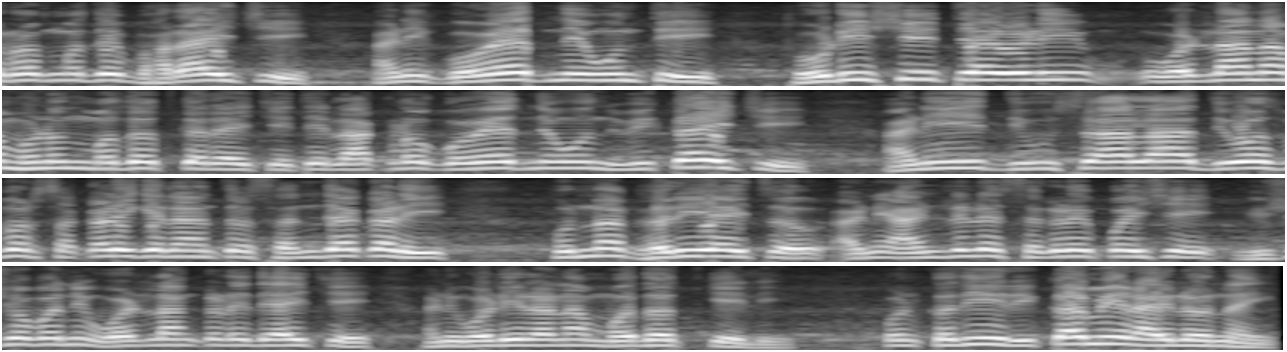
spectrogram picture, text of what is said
ट्रकमध्ये भरायची आणि गोव्यात नेऊन ती थोडीशी त्यावेळी वडिलांना म्हणून मदत करायची. ते लाकडं गोव्यात नेऊन विकायची आणि दिवसाला दिवसभर सकाळी गेल्यानंतर संध्याकाळी पुन्हा घरी यायचं आणि आणलेले सगळे पैसे हिशोबाने वडिलांकडे द्यायचे आणि वडिलांना मदत केली. पण कधी रिकामी राहिलो नाही.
